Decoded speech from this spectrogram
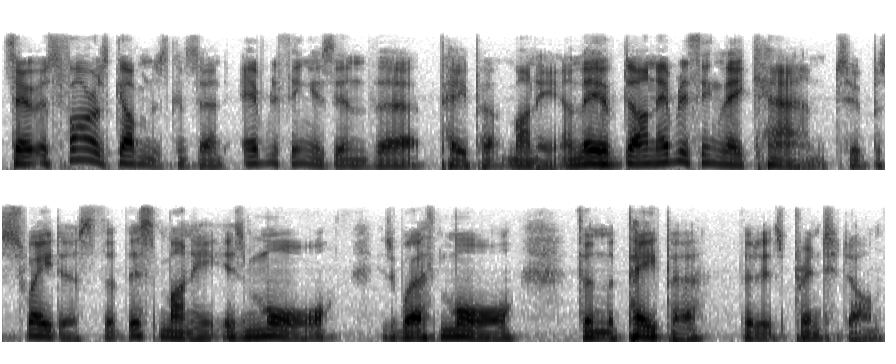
so as far as government is concerned, everything is in the paper money, and they have done everything they can to persuade us that this money is more, is worth more than the paper that it's printed on.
